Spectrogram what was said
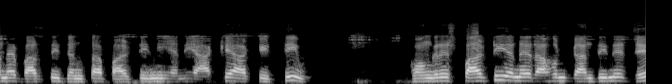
અને ભારતીય જનતા પાર્ટીની એની આખે આખી ટીમ કોંગ્રેસ પાર્ટી અને રાહુલ ગાંધીને જે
